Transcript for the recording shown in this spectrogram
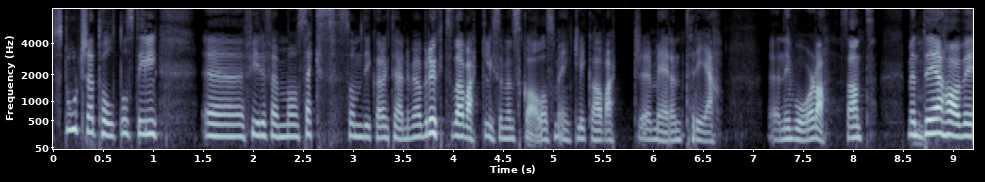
stort sett holdt oss til eh, fire, fem og seks som de karakterene vi har brukt. Så det har vært liksom en skala som egentlig ikke har vært eh, mer enn tre eh, nivåer, da. sant? Men det har vi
